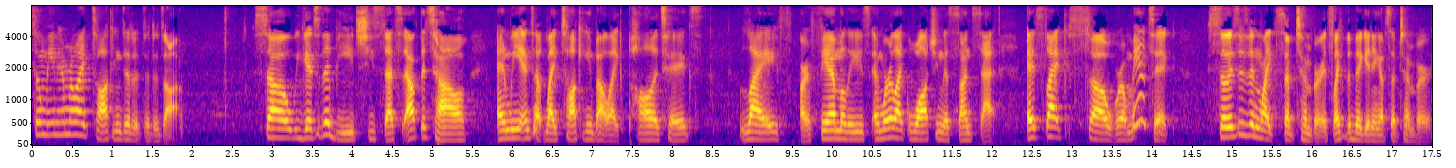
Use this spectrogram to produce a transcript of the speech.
So me and him are like talking da da da da da. So we get to the beach, he sets out the towel, and we end up like talking about like politics, life, our families, and we're like watching the sunset. It's like so romantic. So this is in like September. It's like the beginning of September.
